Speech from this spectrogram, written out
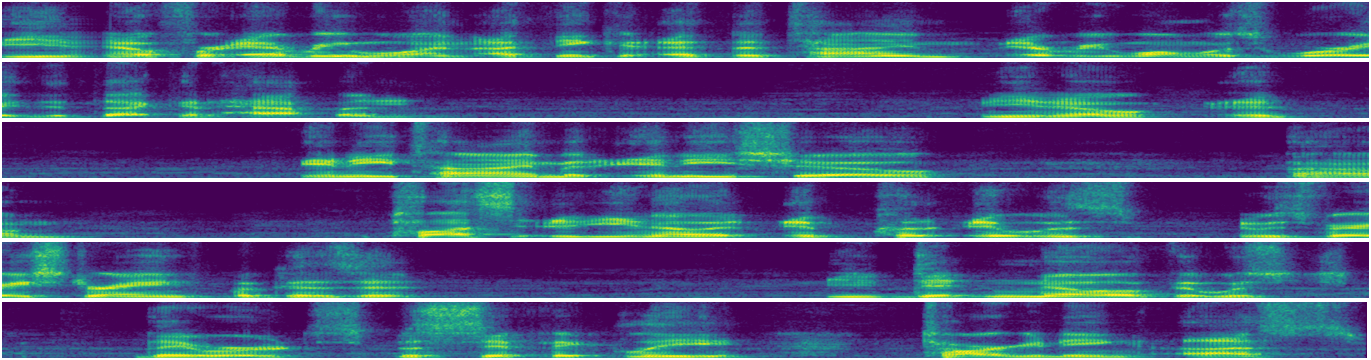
you know, for everyone. I think at the time, everyone was worried that that could happen, you know, at any time, at any show. Um, plus, you know, it, it put, it was, it was very strange because it, you didn't know if it was, they were specifically targeting us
